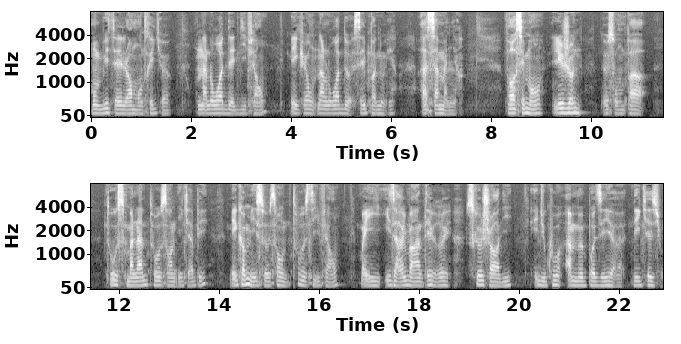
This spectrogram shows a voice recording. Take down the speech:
Mon but est de leur montrer que on a le droit d'être différent, mais qu'on a le droit de s'épanouir à sa manière. Forcément, les jeunes ne sont pas tous malades, tous handicapés, mais comme ils se sentent tous différents, bah, ils, arrivent à intégrer ce que je leur dis et du coup à me poser euh, des questions.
